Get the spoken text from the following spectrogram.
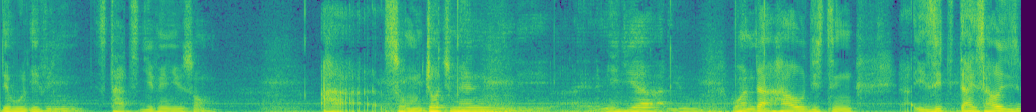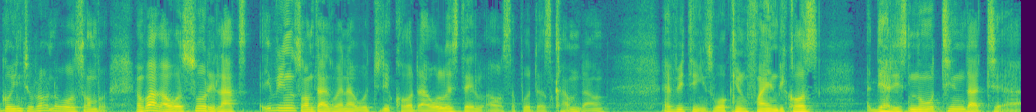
they will even start giving you some uh, some judgment in the, uh, in the media, and you wonder how this thing uh, is it that is how is it going to run or some. In fact, I was so relaxed. Even sometimes when I go to the court, I always tell our supporters, "Calm down, everything is working fine," because there is nothing that uh,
